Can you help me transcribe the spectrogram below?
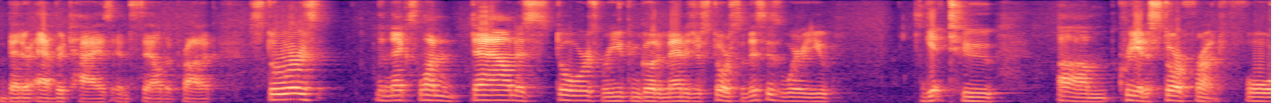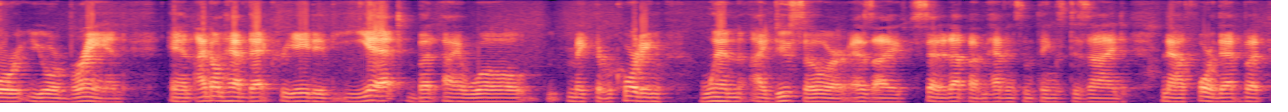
better advertise and sell the product. Stores, the next one down is stores where you can go to manage your store. So this is where you get to um, create a storefront for your brand and I don't have that created yet, but I will make the recording when I do so, or as I set it up. I'm having some things designed now for that, but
